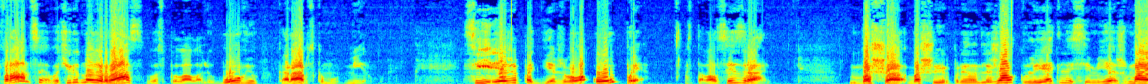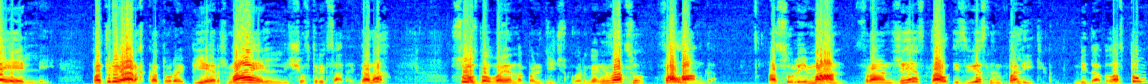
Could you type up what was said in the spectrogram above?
Франция в очередной раз воспылала любовью к арабскому миру. Сирия же поддерживала ООП, оставался Израиль. Баша, Башир принадлежал к влиятельной семье Жмаэллей, патриарх которой Пьер Жмаэль еще в 30-х годах создал военно-политическую организацию «Фаланга», а Сулейман Франже стал известным политиком. Беда была в том,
